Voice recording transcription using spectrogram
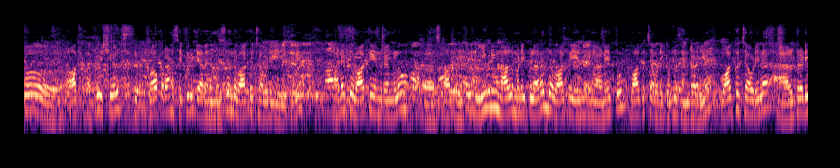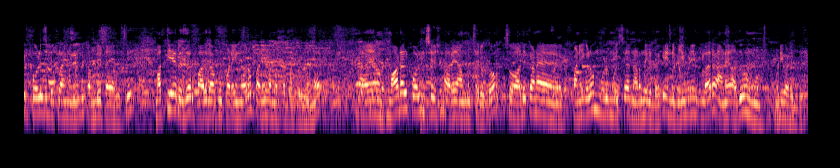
ஸோ அஃபிஷியல்ஸ் ப்ராப்பரான செக்யூரிட்டி அரேஞ்ச்மெண்ட்ஸில் இந்த வாக்குச்சாவடிக்கு அனைத்து வாக்கு இயந்திரங்களும் ஸ்டார்ட் பண்ணிட்டு ஈவினிங் நாலு மணிக்குள்ளார இந்த வாக்கு இயந்திரங்கள் அனைத்தும் வாக்குச்சாவடிக்கு வந்து சென்றடையும். வாக்குச்சாவடியில் ஆல்ரெடி போலீஸ் டிப்ளாய்மெண்ட் வந்து கம்ப்ளீட் ஆயிருச்சு. மத்திய ரிசர்வ் பாதுகாப்பு படையினரும் பணியில் அமர்த்தப்பட்டுள்ளனர். மாடல் போலிங் ஸ்டேஷன் நிறைய அமைச்சிருக்கோம். ஸோ அதுக்கான பணிகளும் முழு முழுசாக நடந்துகிட்டு இருக்கு. இன்னைக்கு ஈவினிங்குள்ளார அனை அதுவும் முடிவடைந்தது.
